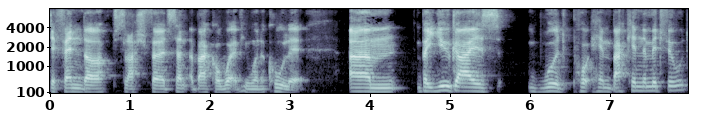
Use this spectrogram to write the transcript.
defender slash third centre back or whatever you want to call it. Um, but you guys would put him back in the midfield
